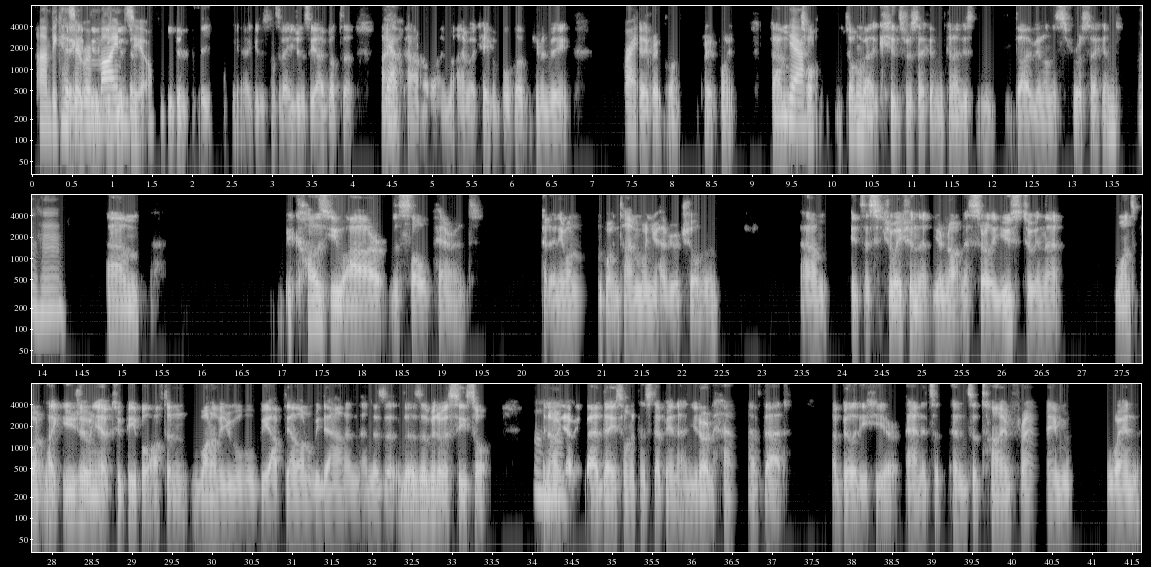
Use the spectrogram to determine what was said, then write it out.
um, because Yeah, it it gives you, it reminds you. Yeah, it gives a sense of agency. I've got the, I Yeah, have power. I'm, I'm a capable human being. right. Yeah, great point. Great point. Um, Yeah. talk, talking about kids for a second, can I just dive in on this for a second? hmm Um, because you are the sole parent at any one point in time when you have your children, um, it's a situation that you're not necessarily used to in that once upon like usually when you have two people, often one of you will be up, the other one will be down, and, and there's a there's a bit of a seesaw. You know, hmm you're having a bad day, someone can step in, and you don't have that ability here. And it's a and it's a time frame when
